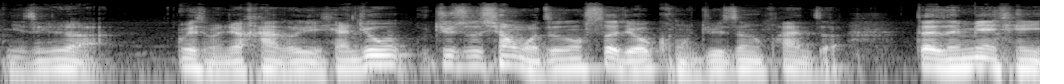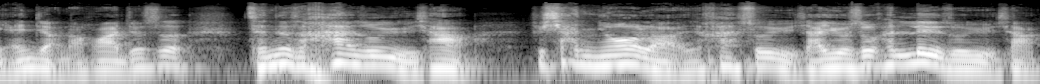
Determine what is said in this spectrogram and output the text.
你这个为什么叫汗如雨下？就就是像我这种社交恐惧症患者，在人面前演讲的话，就是真的是汗如雨下。就吓尿了，汗如雨下，有时候还泪如雨下。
